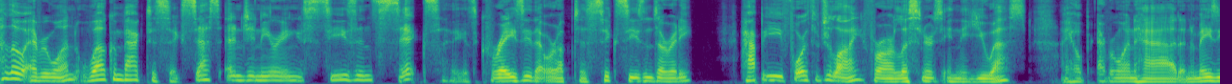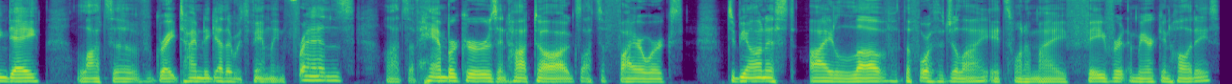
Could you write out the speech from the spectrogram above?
Hello, everyone. Welcome back to Success Engineering Season 6. I think it's crazy that we're up to six seasons already. Happy 4th of July for our listeners in the US. I hope everyone had an amazing day, lots of great time together with family and friends, lots of hamburgers and hot dogs, lots of fireworks. To be honest, I love the 4th of July. It's one of my favorite American holidays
